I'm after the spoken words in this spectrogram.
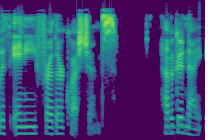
with any further questions. Have a good night.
